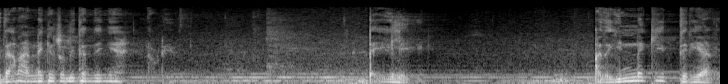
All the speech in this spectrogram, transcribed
இதான அன்னைக்கு சொல்லி தந்தீங்க. அப்படி. டெய்லி அது இன்னைக்கு தெரியாது.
